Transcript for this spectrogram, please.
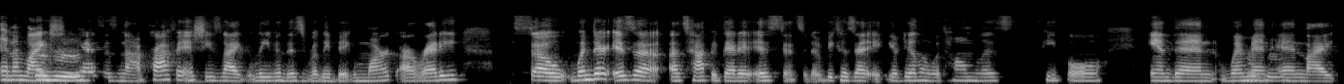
And I'm like, mm-hmm. she has this nonprofit and she's like leaving this really big mark already so when there is a, a topic that it is sensitive because that you're dealing with homeless people and then women mm-hmm. and like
